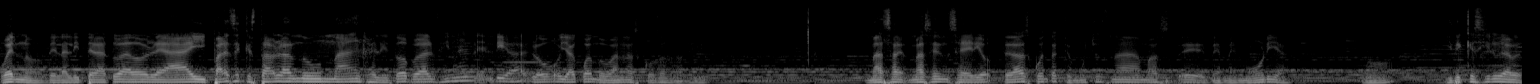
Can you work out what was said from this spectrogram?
bueno, de la literatura doble A y parece que está hablando un ángel y todo, pero al final del día, luego ya cuando van las cosas así, más, más en serio, te das cuenta que muchos nada más de, de memoria, ¿no? ¿Y de qué sirve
